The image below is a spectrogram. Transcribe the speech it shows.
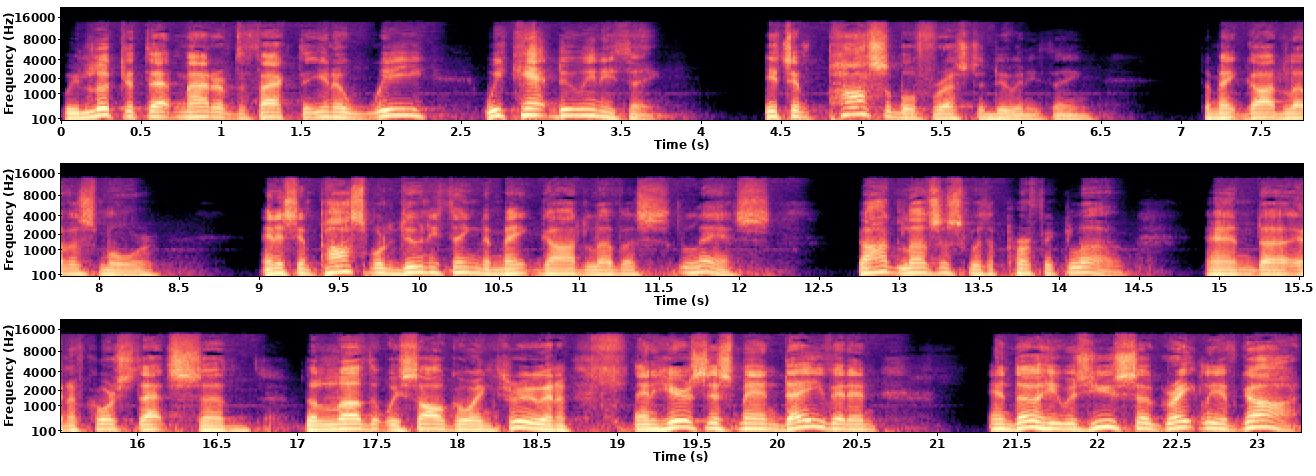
we looked at that matter of the fact that you know we we can't do anything. It's impossible for us to do anything to make God love us more, and it's impossible to do anything to make God love us less. God loves us with a perfect love, and uh, and of course that's uh, the love that we saw going through. And and here's this man David, and and though he was used so greatly of God,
